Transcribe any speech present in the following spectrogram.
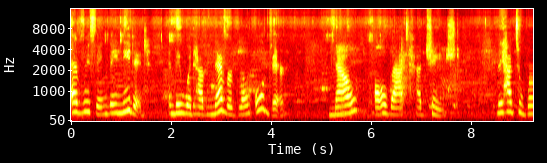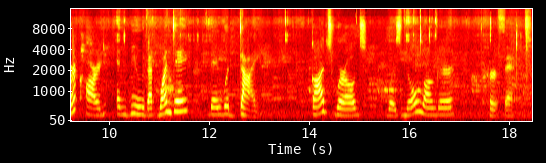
everything they needed, and they would have never grown old there. Now, all that had changed. They had to work hard and knew that one day they would die. God's world was no longer perfect.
